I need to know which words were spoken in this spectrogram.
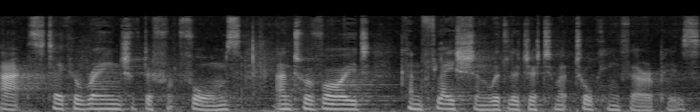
acts take a range of different forms and to avoid conflation with legitimate talking therapies.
